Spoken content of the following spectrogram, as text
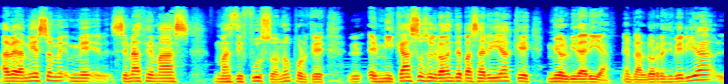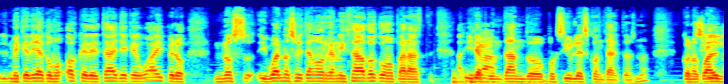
A ver, a mí eso me- me- se me hace más, más difuso, ¿no? Porque en mi caso seguramente pasaría que me olvidaría. En plan, lo recibiría, me quedaría como, oh, qué detalle, qué guay, pero no, igual no soy tan organizado como para ir apuntando posibles contactos, ¿no? Con lo Sí. cual,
